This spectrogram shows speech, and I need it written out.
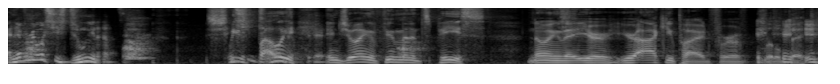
I never know what she's doing up there. She's she probably enjoying a few minutes peace knowing that you're you're occupied for a little bit.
